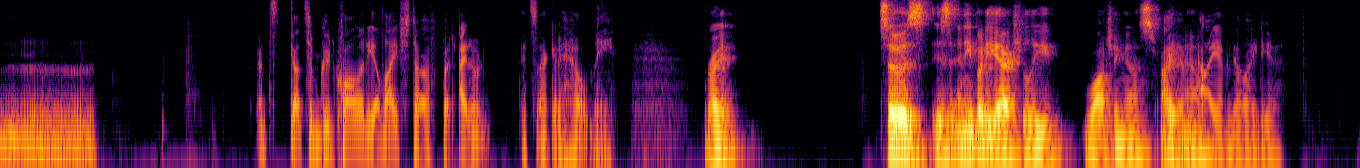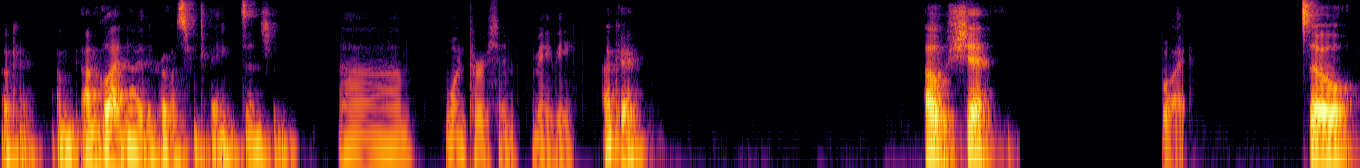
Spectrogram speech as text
Mm, it's got some good quality of life stuff, but I don't. It's not going to help me. Right. So is is anybody actually watching us I right have, now? I have no idea. Okay. I'm I'm glad neither of us are paying attention. Um, one person maybe. Okay. Oh shit. What? So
